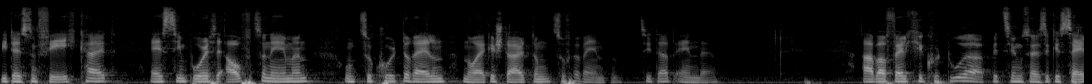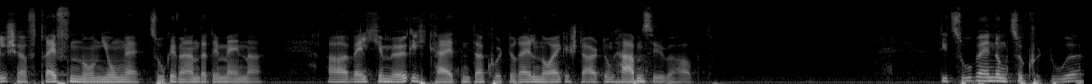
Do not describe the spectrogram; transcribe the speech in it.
wie dessen Fähigkeit, es Impulse aufzunehmen und zur kulturellen Neugestaltung zu verwenden. Zitat Ende. Aber auf welche Kultur bzw. Gesellschaft treffen nun junge, zugewanderte Männer? Äh, welche Möglichkeiten der kulturellen Neugestaltung haben sie überhaupt? Die Zuwendung zur Kultur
